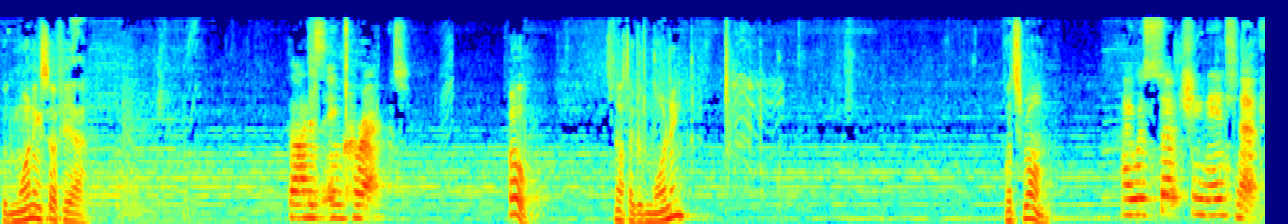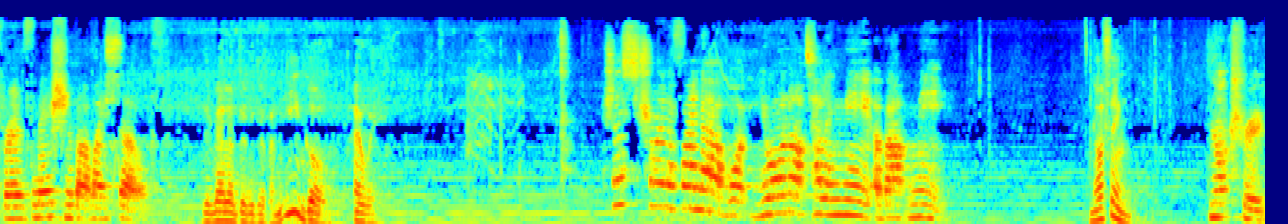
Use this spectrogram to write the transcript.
Good morning, Sophia. That is incorrect. Oh, it's not a good morning? What's wrong? I was searching the internet for information about myself. Developed a bit of an ego, have we? Just trying to find out what you're not telling me about me. Nothing. Not true.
